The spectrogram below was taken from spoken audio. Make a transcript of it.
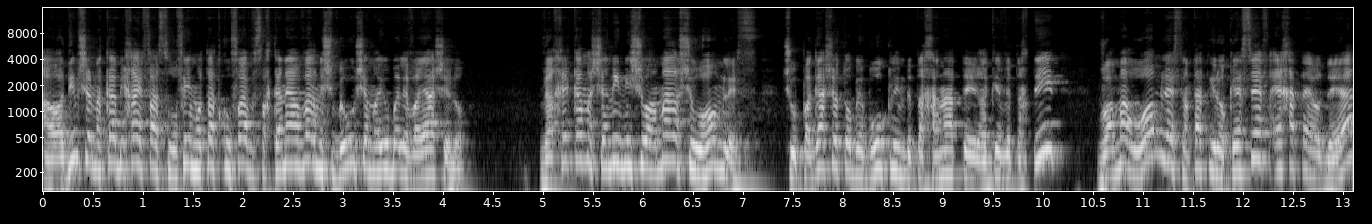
האוהדים של מכבי חיפה השרופים מאותה תקופה ושחקני עבר נשבעו שהם היו בלוויה שלו. ואחרי כמה שנים מישהו אמר שהוא הומלס, שהוא פגש אותו בברוקלין בתחנת אה, רכבת תחתית, והוא אמר הוא הומלס, נתתי לו כסף, איך אתה יודע?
